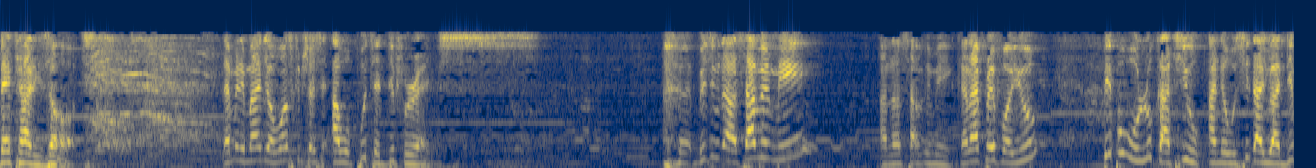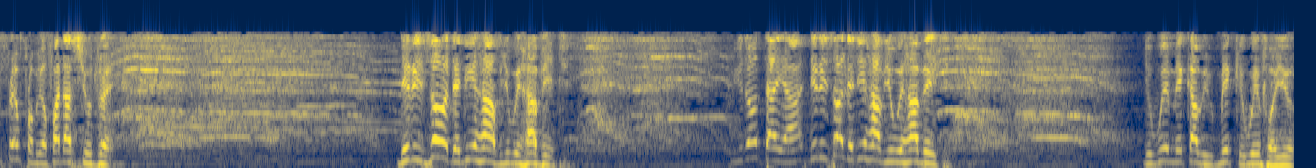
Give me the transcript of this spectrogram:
better results. Let me remind you of one scripture. I will put a difference between that serving me and not serving me. Can I pray for you? People will look at you and they will see that you are different from your father's children. The result they didn't have, you will have it. You don't tire. The result they didn't have, you will have it. The waymaker will make a way for you.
